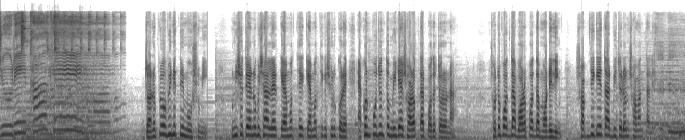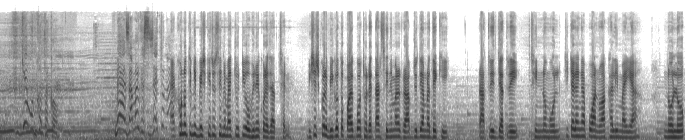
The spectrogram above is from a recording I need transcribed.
জুড়ে থাকে জনপ্রিয় অভিনেত্রী মৌসুমী। উনিশশো তিরানব্বই সালের কেয়ামত থেকে কেয়ামত থেকে শুরু করে এখন পর্যন্ত মিডিয়ায় সরব তার পদচারণা। ছোট পর্দা বড় পর্দা মডেলিং সব দিকেই তার বিচরণ সমান তালে। কেমন কথা কও? আমার কাছে এখনও তিনি বেশ কিছু সিনেমায় চুটি অভিনয় করে যাচ্ছেন। বিশেষ করে বিগত কয়েক বছরে তার সিনেমার গ্রাফ যদি আমরা দেখি রাত্রির যাত্রী ছিন্নমূল চিটাগাঙ্গা পোয়া নোয়াখালী মাইয়া নোলোক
